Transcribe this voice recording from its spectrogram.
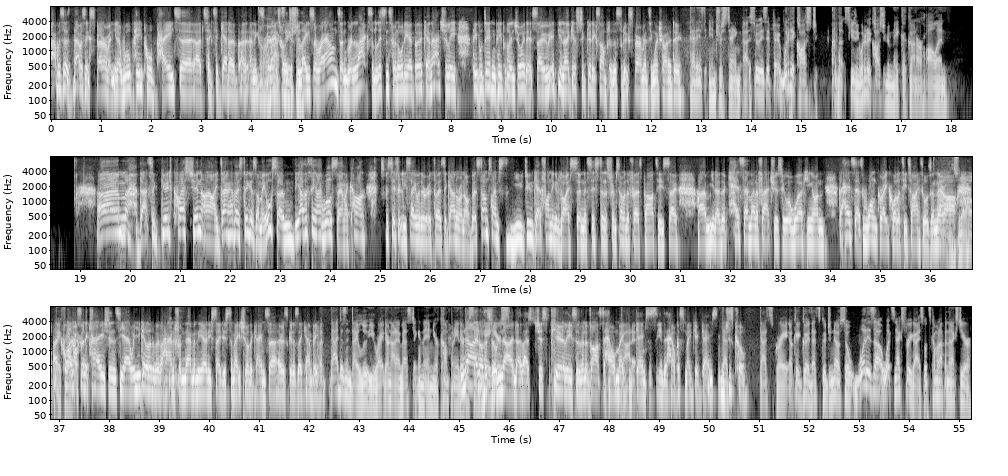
that was a that was an experiment. You know, will people pay to uh, to, to get a, a- an experience where they just laze around and relax and listen to an audiobook? And actually, people did, and people enjoyed it. So it you know it gets a good example of the sort of experimenting we're trying to do. That is interesting. Uh, so, is it fair? What did it cost? excuse me. What did it cost you to make a gunner all in? Um, that's a good question. I, I don't have those figures on me. Also, the other thing I will say, and I can't specifically say whether it refers to Gunner or not, but sometimes you do get funding advice and assistance from some of the first parties. So, um, you know, the headset manufacturers who are working on the headsets want great quality titles, and there Oh, are so uh, quite it. often occasions, yeah, where you get a little bit of a hand from them in the early stages to make sure the games are, as good as they can be. But that doesn't dilute you, right? They're not investing in, in your company. They're no, just saying, hey, here's. No, no, that's just purely sort of an advance to help make it. games, you know, help us make good games, which That's- is cool. That's great. Okay, good. That's good to know. So, what is uh, what's next for you guys? What's coming up in the next year?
